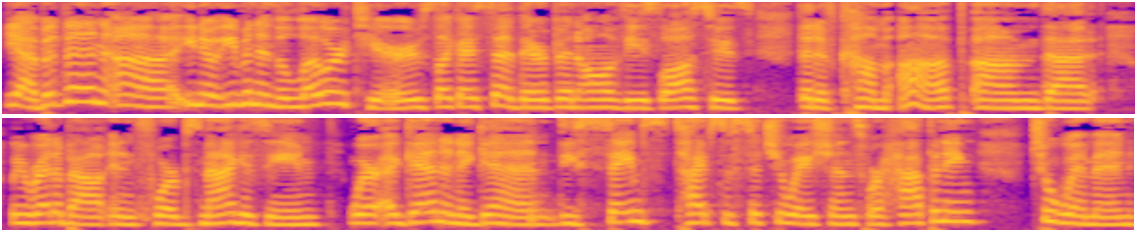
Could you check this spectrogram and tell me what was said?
Yeah, but then, uh, you know, even in the lower tiers, like I said, there have been all of these lawsuits that have come up, um, that we read about in Forbes magazine, where again and again, these same types of situations were happening to women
